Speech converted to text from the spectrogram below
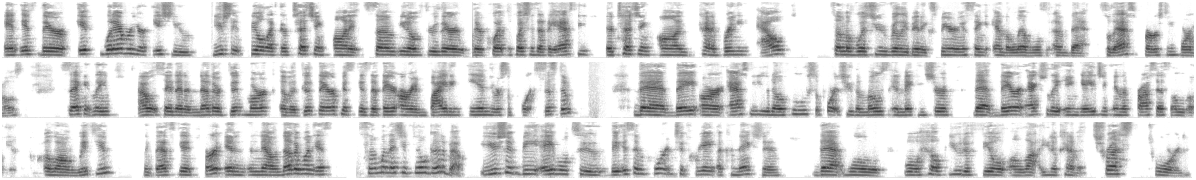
And if they're, if whatever your issue you should feel like they're touching on it some you know through their their que- the questions that they ask you. They're touching on kind of bringing out some of what you've really been experiencing and the levels of that. So that's first and foremost. Secondly i would say that another good mark of a good therapist is that they are inviting in your support system that they are asking you, know who supports you the most and making sure that they're actually engaging in the process al- along with you think that's good. And, and now another one is someone that you feel good about. You should be able to. It's important to create a connection that will will help you to feel a lot. You know, kind of a trust toward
